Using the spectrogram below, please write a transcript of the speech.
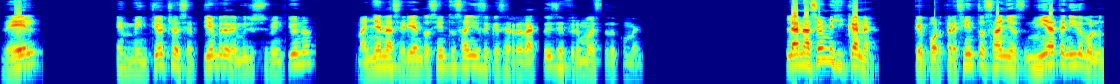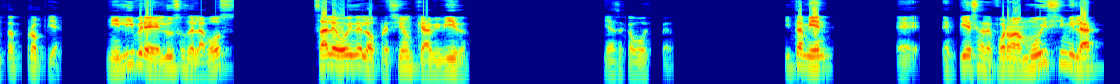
de él en 28 de septiembre de 1821. Mañana serían 200 años de que se redactó y se firmó este documento. La nación mexicana, que por 300 años ni ha tenido voluntad propia, ni libre el uso de la voz, sale hoy de la opresión que ha vivido. Ya se acabó este pedo. Y también eh, empieza de forma muy similar,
